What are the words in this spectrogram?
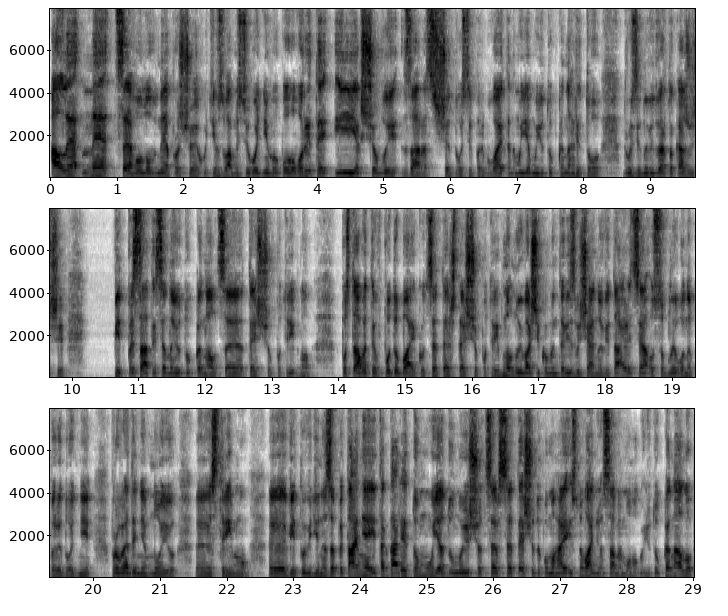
але не це головне, про що я хотів з вами сьогодні поговорити. І якщо ви зараз ще досі перебуваєте на моєму youtube каналі, то друзі, ну відверто кажучи, Підписатися на YouTube канал це те, що потрібно. Поставити вподобайку це теж те, що потрібно. Ну і ваші коментарі, звичайно, вітаються, особливо напередодні проведення мною е, стріму, е, відповіді на запитання і так далі. Тому я думаю, що це все те, що допомагає існуванню саме мого YouTube каналу.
